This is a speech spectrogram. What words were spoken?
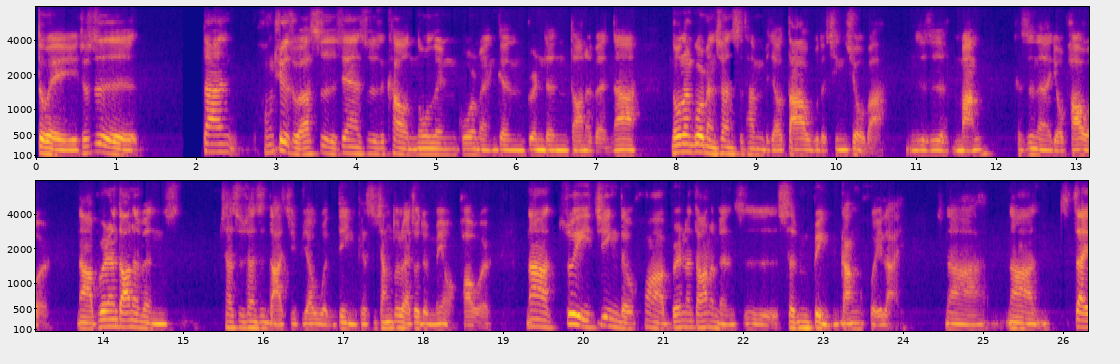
对，就是当然红雀主要是现在是靠 Nolan Gorman 跟 Brendan Donovan，那 Nolan Gorman 算是他们比较大物的新秀吧，就是忙，可是呢有 power。那 Brendan Donovan。他是算是打击比较稳定，可是相对来说就没有 power。那最近的话，Brandon Donovan 是生病刚回来。那那在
